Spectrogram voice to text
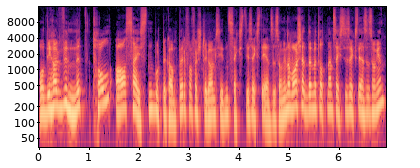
Og de har vunnet 12 av 16 bortekamper for første gang siden 60-61-sesongen. Og hva skjedde med Tottenham 60-61-sesongen?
